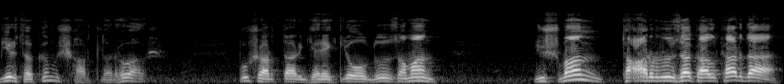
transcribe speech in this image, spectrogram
bir takım şartları var. Bu şartlar gerekli olduğu zaman düşman taarruza kalkar da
